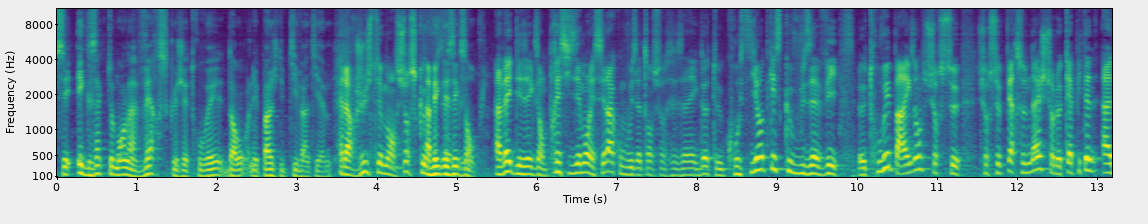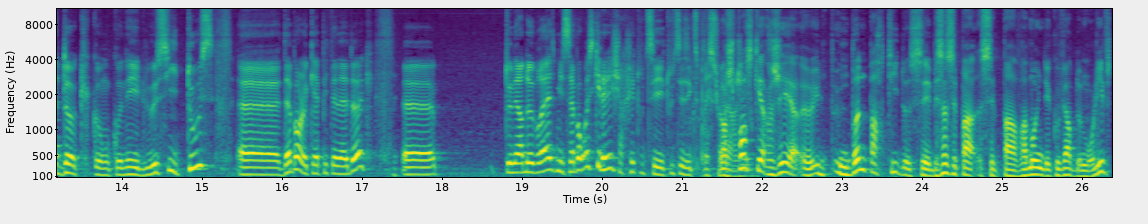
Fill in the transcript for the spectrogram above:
C'est exactement l'inverse que j'ai trouvé dans les pages du petit 20e. Alors justement, sur ce que avec des exemples, avec des exemples précisément, et c'est là qu'on vous attend sur ces anecdotes croustillantes. Qu'est-ce que vous avez euh, trouvé, par exemple, sur ce sur ce personnage, sur le capitaine Haddock qu'on connaît lui aussi tous? Euh, d'abord le capitaine Haddock. Euh, Tonnerre de Braise, mais où est-ce qu'il allait chercher toutes ces, toutes ces expressions Alors, Je pense qu'Hergé, euh, une, bonne partie de ces. Mais ça, c'est pas, pas vraiment une découverte de mon livre,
